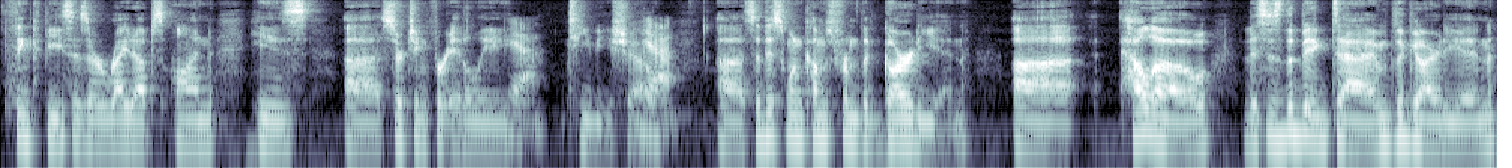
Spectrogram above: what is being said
think pieces or write-ups on his uh, searching for Italy Yeah. TV show. Yeah. Uh, so this one comes from The Guardian. Uh, hello, this is the big time, The Guardian.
